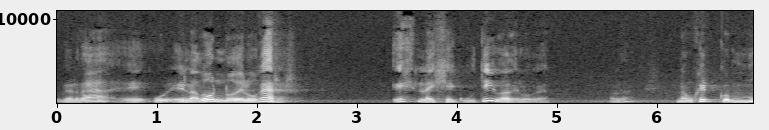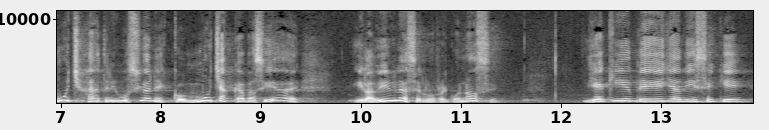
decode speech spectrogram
¿verdad? Eh, el adorno del hogar. Es la ejecutiva del hogar, ¿verdad? Una mujer con muchas atribuciones, con muchas capacidades, y la Biblia se lo reconoce. Y aquí de ella dice que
